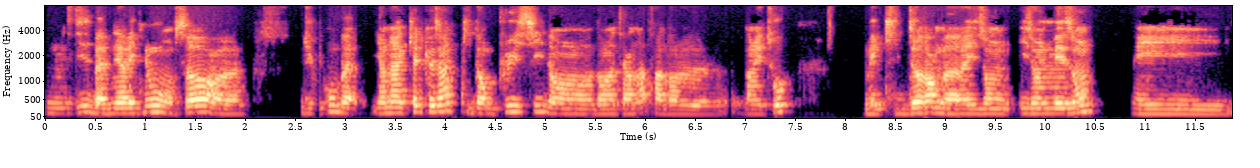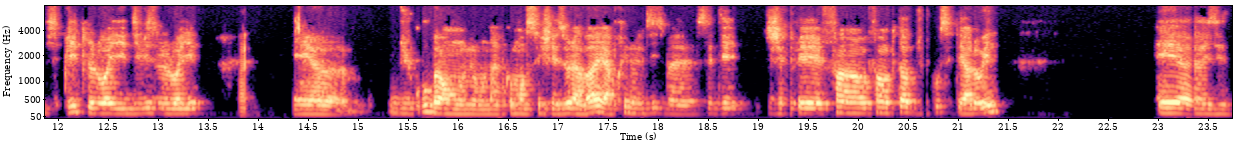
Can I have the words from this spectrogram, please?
ils nous disent, bah, venez avec nous, on sort. euh. Du coup, bah, il y en a quelques-uns qui dorment plus ici dans, dans l'internat, enfin dans le, dans les tours. mais qui dorment, euh, ils ont, ils ont une maison et ils splitent le loyer, ils divisent le loyer. Ouais. Et du coup, bah, on, on a commencé chez eux là-bas et après ils nous disent, bah, c'était, j'ai fait fin, fin octobre, du coup c'était Halloween. Et, ils étaient-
